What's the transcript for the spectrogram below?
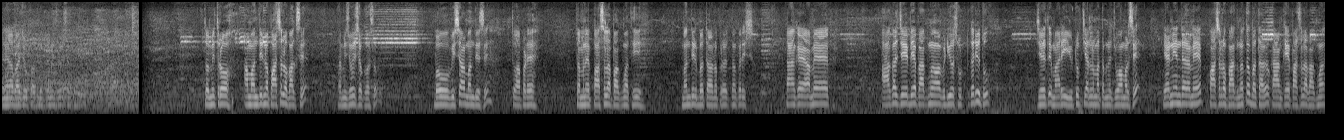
અને આ બાજુ પબ્લિક તમે જોઈ શકો છો. તો મિત્રો, આ મંદિરનો પાછળનો ભાગ છે. તમે જોઈ શકો છો. બહુ વિશાળ મંદિર છે. તો આપણે તમને પાછલા ભાગમાંથી મંદિર બતાવવાનો પ્રયત્ન કરીશ. કારણ કે અમે આગળ જે બે ભાગમાં વીડિયો શૂટ કર્યું હતું, જે રીતે મારી યુટ્યુબ ચેનલમાં તમને જોવા મળશે, એની અંદર અમે પાછલો ભાગ નહોતો બતાવ્યો, કારણ કે પાછલા ભાગમાં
